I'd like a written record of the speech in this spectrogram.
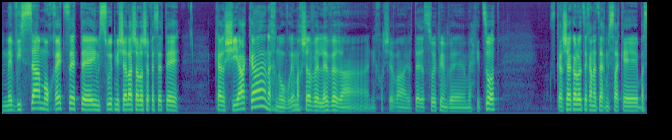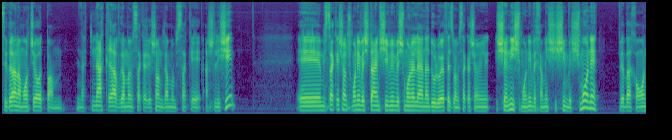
מביסה מוחצת אה, עם סוויפ משאלה 3-0 את קרשיאקה. אנחנו עוברים עכשיו אל עבר, אני חושב, היותר סוויפים ומחיצות. אז קרשיאקה לא הצליחה לנצח משחק אה, בסדרה, למרות שעוד פעם, נתנה קרב גם במשחק הראשון, גם במשחק אה, השלישי. אה, משחק ראשון 82-78 לאנדולו 0, במשחק השני 85-68, ובאחרון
